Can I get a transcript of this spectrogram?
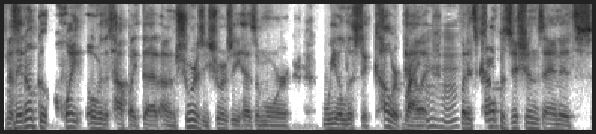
They don't go quite over the top like that on Shoresy. Shoresy has a more realistic color palette, Mhm. but its compositions and its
